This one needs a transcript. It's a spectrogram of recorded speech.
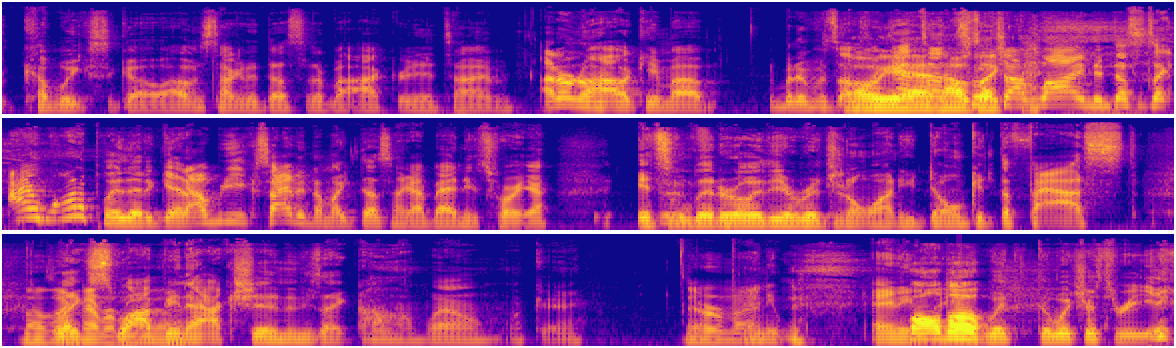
a couple weeks ago. I was talking to Dustin about Ocarina of Time. I don't know how it came up, but it was. I was Oh, like, yeah, yeah, and it's I on was Switch like- Online, and Dustin's like, I want to play that again. I'll be excited. I'm like, Dustin, I got bad news for you. It's mm. literally the original one. You don't get the fast like, like, swapping action. And he's like, Oh well, okay. Never mind. Anyway, anyway although- with The Witcher Three.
